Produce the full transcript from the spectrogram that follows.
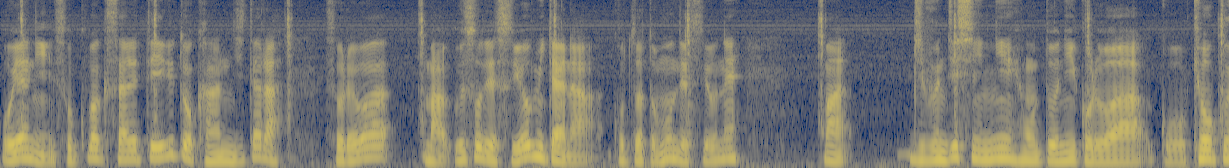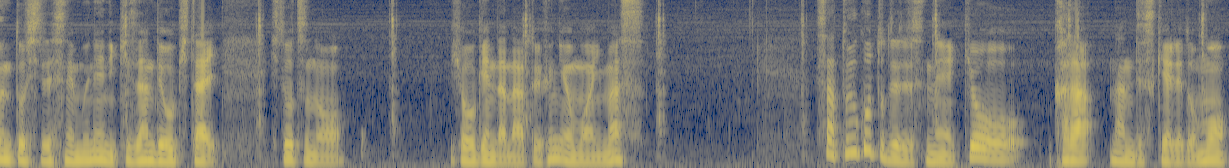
親に束縛されていると感じたらそれはまあ嘘ですよみたいなことだと思うんですよね。まあ自分自身に本当にこれはこう教訓としてですね胸に刻んでおきたい一つの表現だなというふうに思います。さあということでですね今日からなんですけれども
